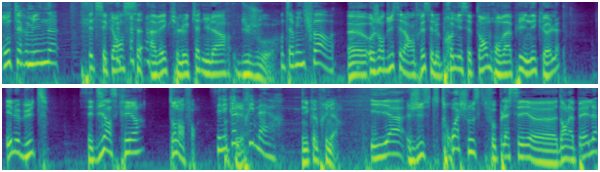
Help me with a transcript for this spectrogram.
On termine cette séquence avec le canular du jour. On termine fort. Euh, Aujourd'hui, c'est la rentrée, c'est le 1er septembre. On va appeler une école. Et le but, c'est d'y inscrire ton enfant. C'est une école Ok. primaire. Une école primaire. Il y a juste trois choses qu'il faut placer euh, dans l'appel.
